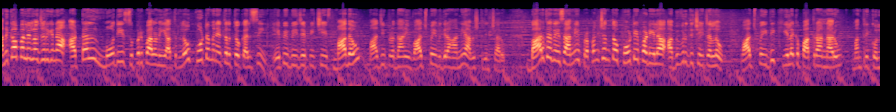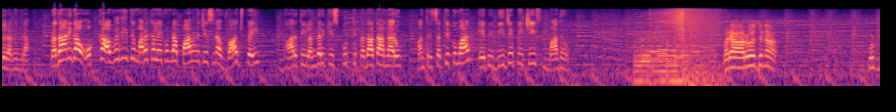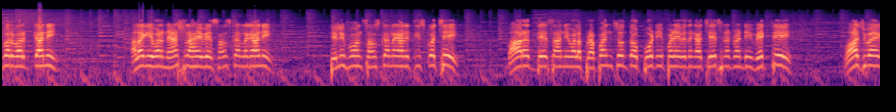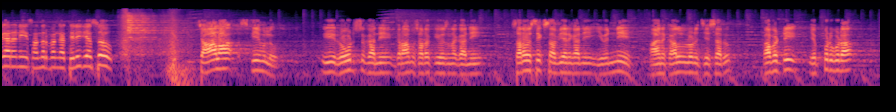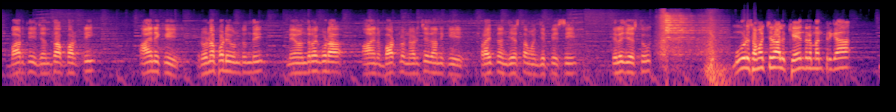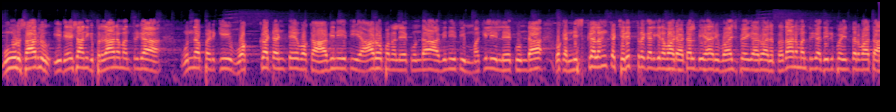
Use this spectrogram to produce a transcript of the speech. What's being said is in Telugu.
అనకాపల్లిలో జరిగిన అటల్ మోదీ సుపరిపాలన యాత్రలో కూటమి నేతలతో కలిసి ఏపీ బీజేపీ చీఫ్ మాధవ్ మాజీ ప్రధాని వాజ్పేయి విగ్రహాన్ని ఆవిష్కరించారు. భారతదేశాన్ని ప్రపంచంతో పోటీ పడేలా అభివృద్ధి చేయడంలో వాజ్పేయిది కీలక పాత్ర అన్నారు మంత్రి కొల్లు రవీంద్ర. ప్రధానిగా ఒక్క అవినీతి మరక లేకుండా పాలన చేసిన వాజ్పేయి భారతీయులందరికీ స్ఫూర్తి ప్రదాత అన్నారు మంత్రి Satyakumar AP BJP chief Madhav. మరి ఆ రోజున ఫుట్బాల్ వర్క్ కానీ అలాగే ఇవాళ నేషనల్ హైవే సంస్కరణలు కానీ టెలిఫోన్ సంస్కరణలు కానీ తీసుకొచ్చి భారతదేశాన్ని ఇవాళ ప్రపంచంతో పోటీ పడే విధంగా చేసినటువంటి వ్యక్తి వాజ్పేయి గారని ఈ సందర్భంగా తెలియజేస్తూ చాలా స్కీములు ఈ రోడ్స్ కానీ గ్రామ సడక్ యోజన కానీ సర్వశిక్ష అభియాన్ కానీ ఇవన్నీ ఆయన కాలంలోనే చేశారు. కాబట్టి ఎప్పుడు కూడా భారతీయ జనతా పార్టీ ఆయనకి రుణపడి ఉంటుంది. మేమందరం కూడా ఆయన బాటలో నడిచేదానికి ప్రయత్నం చేస్తామని చెప్పేసి తెలియజేస్తూ మూడు సంవత్సరాలు కేంద్ర మంత్రిగా మూడు సార్లు ఈ దేశానికి ప్రధానమంత్రిగా ఉన్నప్పటికీ ఒక్కటంటే ఒక అవినీతి ఆరోపణ లేకుండా అవినీతి మకిలీ లేకుండా ఒక నిష్కలంక చరిత్ర కలిగిన వాడు అటల్ బిహారీ వాజ్పేయి గారు. ఆయన ప్రధానమంత్రిగా దిగిపోయిన తర్వాత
